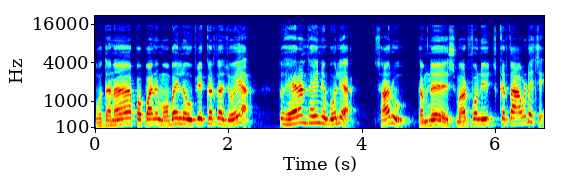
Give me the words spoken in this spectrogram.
પોતાના પપ્પાને મોબાઈલનો ઉપયોગ કરતા જોયા, તો હેરાન થઈને બોલ્યા સારું, તમને સ્માર્ટફોન યુઝ કરતા આવડે છે?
